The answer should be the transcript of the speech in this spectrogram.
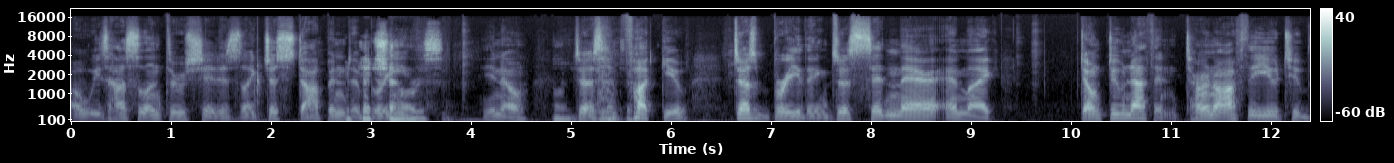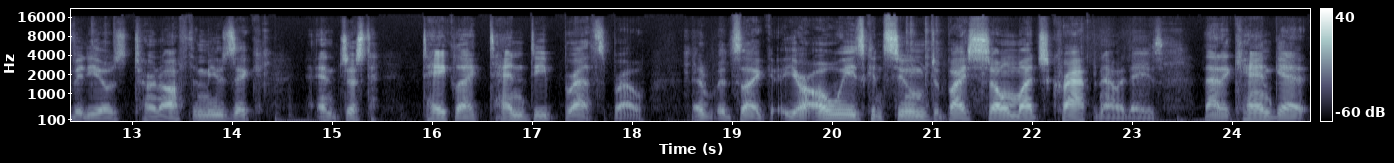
always hustling through shit. Is like just stopping to breathe. Showers. You know, oh, just fuck you, just breathing, just sitting there and like don't do nothing. Turn off the YouTube videos, turn off the music, and just take like 10 deep breaths, bro. It's like you're always consumed by so much crap nowadays that it can get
